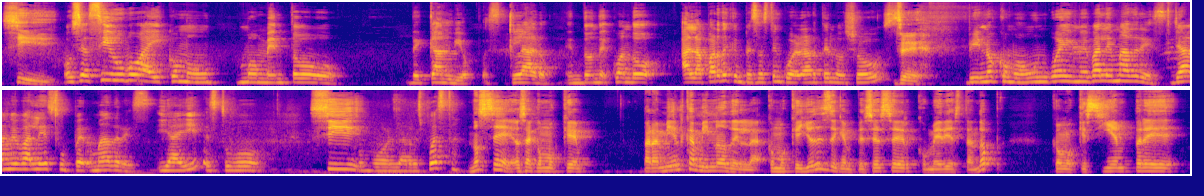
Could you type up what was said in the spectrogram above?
Sí, O sea, sí hubo ahí como un momento de cambio, pues claro, en donde cuando a la par de que empezaste a encuadrarte en los shows, sí. vino como un, güey, me vale madres, ya me vale super madres. Y ahí estuvo Sí, como la respuesta. no sé, o sea, como que para mí el camino de la, como que yo desde que empecé a hacer comedia stand-up, como que siempre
